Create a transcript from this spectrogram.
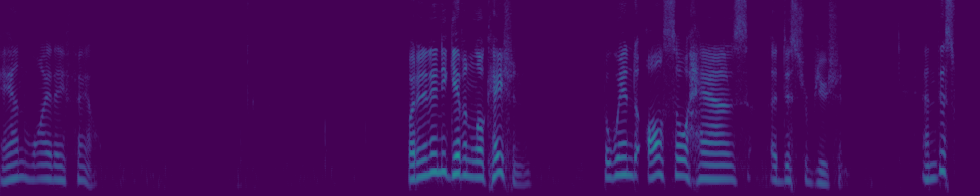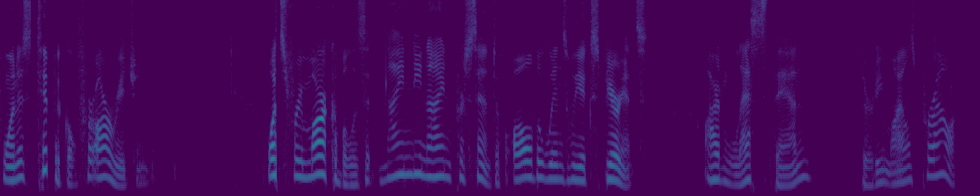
and why they fail. But in any given location, the wind also has a distribution, and this one is typical for our region. What's remarkable is that 99% of all the winds we experience are less than 30 miles per hour.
